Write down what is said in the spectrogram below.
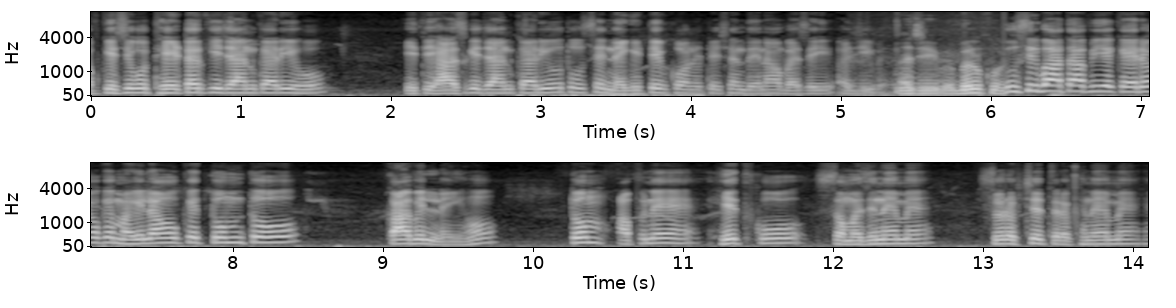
अब किसी को थिएटर की जानकारी हो इतिहास की जानकारी हो तो उसे नेगेटिव कॉन्ोटेशन देना वैसे ही अजीब है। अजीब है बिल्कुल। दूसरी बात आप ये कह रहे हो कि महिलाओं के तुम तो काबिल नहीं हो तुम अपने हित को समझने में सुरक्षित रखने में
